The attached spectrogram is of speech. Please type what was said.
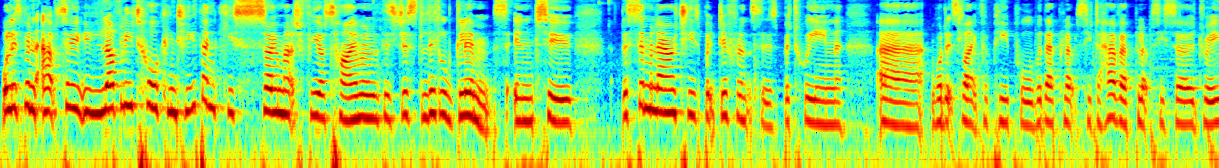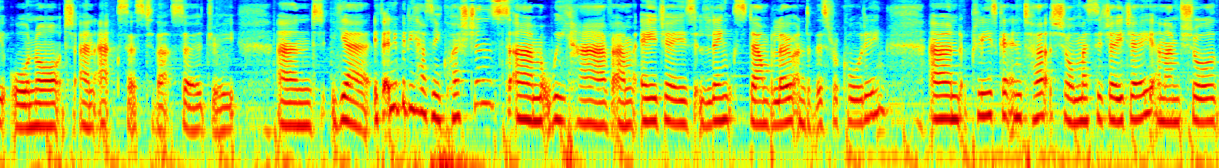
well, it's been absolutely lovely talking to you. Thank you so much for your time and this just little glimpse into the similarities but differences between uh, what it's like for people with epilepsy to have epilepsy surgery or not and access to that surgery. And yeah, if anybody has any questions, um, we have um, AJ's links down below under this recording. And please get in touch or message AJ, and I'm sure.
